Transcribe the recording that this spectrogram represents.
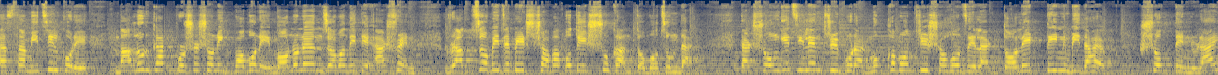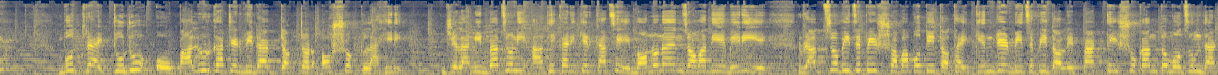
রাস্তা মিছিল করে বালুরঘাট প্রশাসনিক ভবনে মনোনয়ন জমা দিতে আসেন রাজ্য বিজেপির সভাপতি সুকান্ত মজুমদার। তার সঙ্গে ছিলেন ত্রিপুরার মুখ্যমন্ত্রী সহ জেলার দলের তিন বিধায়ক সত্যেন রায় বুতরাই টুডু ও বালুরঘাটের বিধায়ক ডক্টর অশোক লাহিড়ী। জেলা নির্বাচনী আধিকারিকের কাছে মনোনয়ন জমা দিয়ে বেরিয়ে রাজ্য বিজেপির সভাপতি তথা কেন্দ্রের বিজেপি দলের প্রার্থী সুকান্ত মজুমদার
